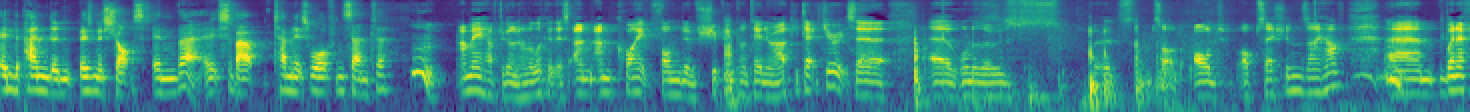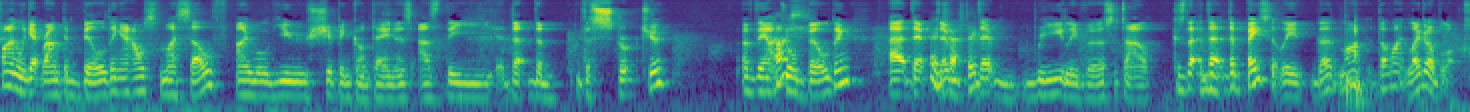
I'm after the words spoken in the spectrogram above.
independent business shops in there. It's about ten minutes walk from the centre. Hmm. I may have to go and have a look at this. I'm I'm quite fond of shipping container architecture. It's a uh, one of those uh, sort of odd obsessions I have. Um, when I finally get round to building a house for myself, I will use shipping containers as the the the, the structure of the actual Nice. building. Uh, they're, they're, they're really versatile because they're, they're, they're basically they're like they're like Lego blocks.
